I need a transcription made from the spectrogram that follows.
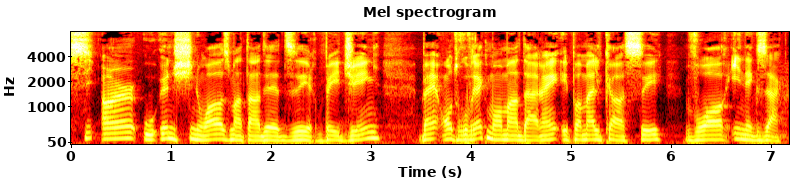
Si un ou une chinoise m'entendait dire Beijing, ben on trouverait que mon mandarin est pas mal cassé, voire inexact.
